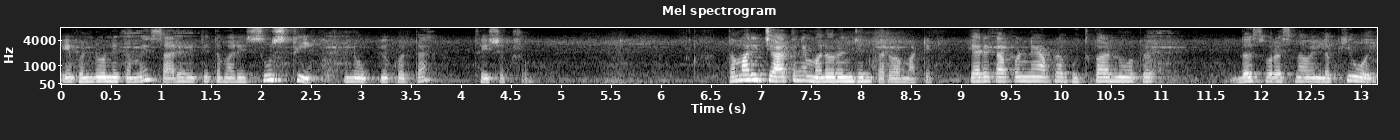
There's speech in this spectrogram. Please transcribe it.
એ ભંડોળને તમે સારી રીતે તમારી સૂઝથી એનો ઉપયોગ કરતા થઈ શકશો. તમારી જાતને મનોરંજન કરવા માટે. ક્યારેક આપણને આપણા ભૂતકાળનું, આપણે દસ વર્ષના હોય લખ્યું હોય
